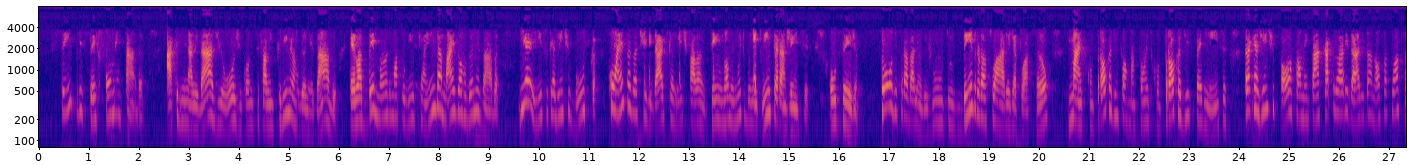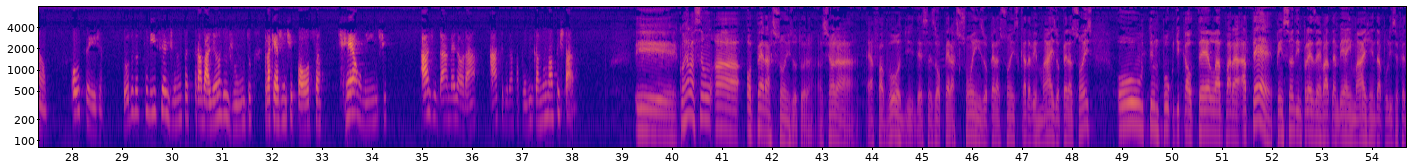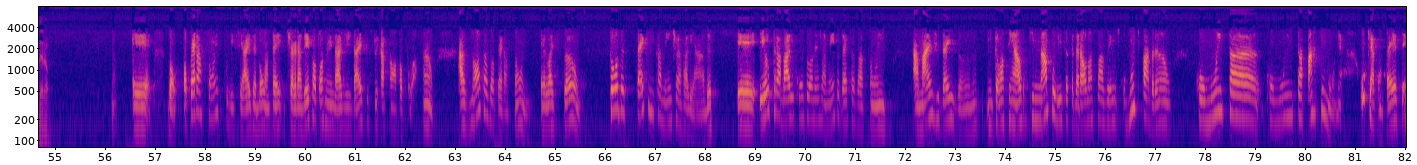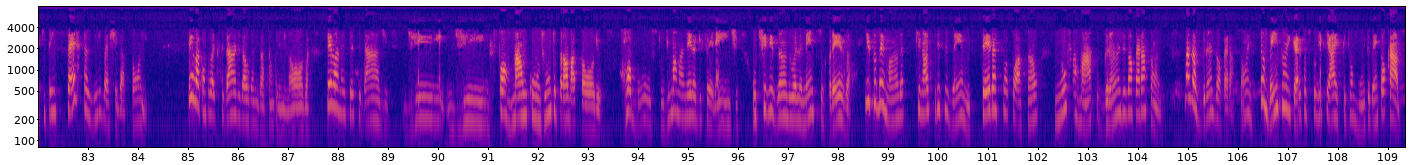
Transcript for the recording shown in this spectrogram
sempre ser fomentada criminalidade hoje, quando se fala em crime organizado, ela demanda uma polícia ainda mais organizada. E é isso que a gente busca com essas atividades que a gente fala, tem um nome muito bonito, interagências. Ou seja, todos trabalhando juntos, dentro da sua área de atuação, mas com troca de informações, com troca de experiências, para que a gente possa aumentar a capilaridade da nossa atuação. Ou seja, todas as polícias juntas, trabalhando junto, para que a gente possa realmente ajudar a melhorar a segurança pública no nosso estado. E com relação a operações, doutora, a senhora é a favor de, dessas operações, operações, cada vez mais operações, ou tem um pouco de cautela para, até pensando em preservar também a imagem da Polícia Federal? É, Bom, operações policiais, é bom até, te agradeço a oportunidade de dar essa explicação à população. As nossas operações, elas são todas tecnicamente avaliadas. É, eu trabalho com o planejamento dessas ações há mais de 10 anos. Então, assim, é algo que na Polícia Federal nós fazemos com muito padrão, com muita, com muita parcimônia. O que acontece é que tem certas investigações pela complexidade da organização criminosa, pela necessidade de, de formar um conjunto probatório robusto, de uma maneira diferente, utilizando o elemento surpresa, isso demanda que nós precisemos ter essa atuação no formato grandes operações. Mas as grandes operações também são inquéritos policiais, que são muito bem tocados.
